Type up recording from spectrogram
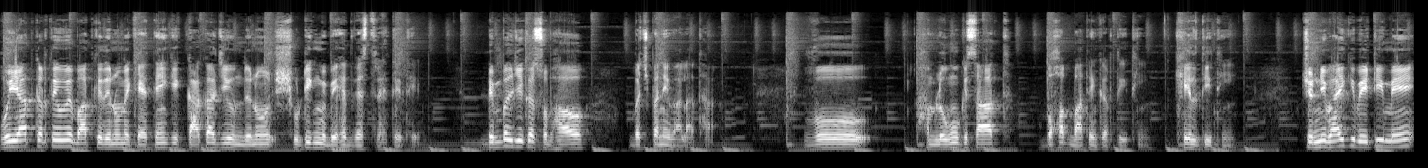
वो याद करते हुए बात के दिनों में कहते हैं कि काका जी उन दिनों शूटिंग में बेहद व्यस्त रहते थे। डिम्पल जी का स्वभाव बचपने वाला था। वो हम लोगों के साथ बहुत बातें करती थी, खेलती थी। चुन्नी भाई की बेटी में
